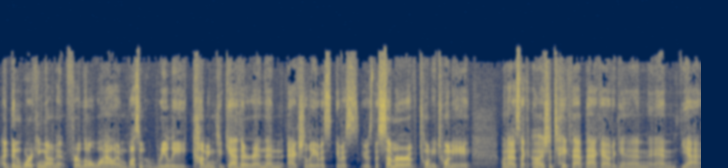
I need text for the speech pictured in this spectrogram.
I'd been working on it for a little while and wasn't really coming together. And then actually, it was it was it was the summer of 2020 when I was like, oh, I should take that back out again. And yeah,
